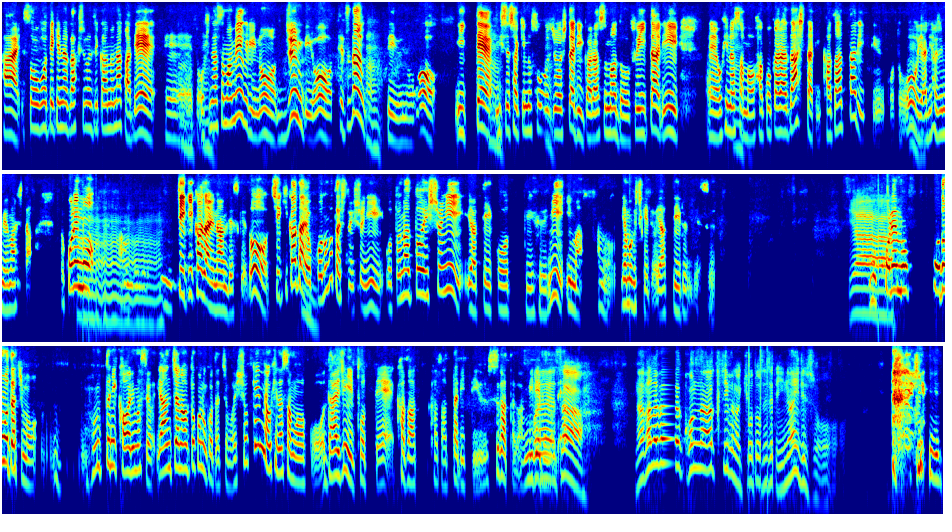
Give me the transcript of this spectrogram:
はい、総合的な学習の時間の中で、えっ、と、うん。おひなさま巡りの準備を手伝うっていうのを言って、うん。店先の掃除をしたり、ガラス窓を拭いたり、えーおひなさまを箱から出したり、飾ったりっていうことをやり始めました。これも、あうんのうん地域課題なんですけど、地域課題を子供たちと一緒に、大人と一緒にやっていこうっていうふうに、今、あの、山口県ではやっているんです。いやー。もうこれも子供たちも本当に変わりますよ。やんちゃな男の子たちも一生懸命おひな様をこう大事に取って飾飾ったりっていう姿が見れるので。さ、なかなかこんなアクティブな教頭先生っていないでしょ？いやいや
